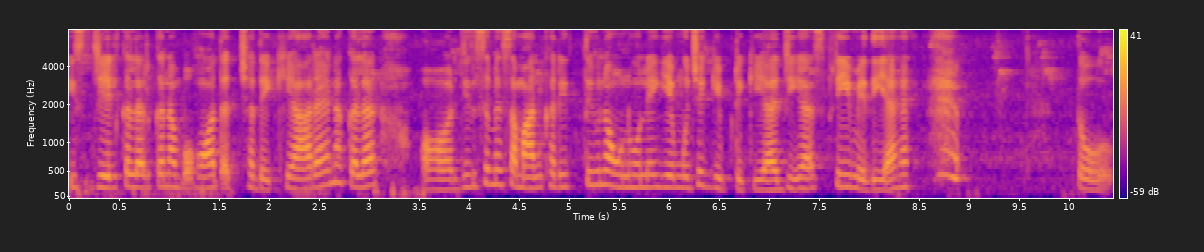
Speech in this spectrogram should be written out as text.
इस जेल कलर का ना बहुत अच्छा देखिए, आ रहा है ना कलर, और जिनसे मैं सामान ख़रीदती हूँ ना, उन्होंने ये मुझे गिफ्ट किया जी हाँ फ्री में दिया है। तो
